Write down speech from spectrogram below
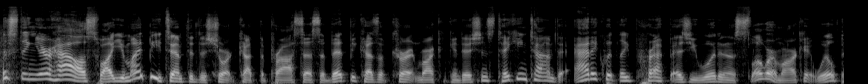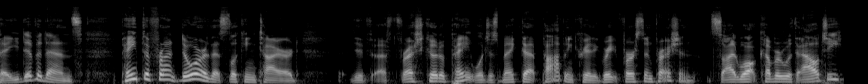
Listing your house, while you might be tempted to shortcut the process a bit because of current market conditions, taking time to adequately prep as you would in a slower market will pay you dividends. Paint the front door that's looking tired. If a fresh coat of paint will just make that pop and create a great first impression. Sidewalk covered with algae,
